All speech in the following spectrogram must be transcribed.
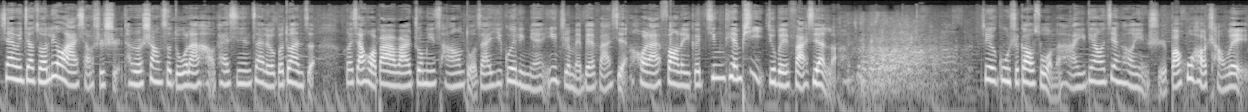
下一位叫做六啊小屎屎，他说上次读完好开心，再留个段子。和小伙伴玩捉迷藏，躲在衣柜里面，一直没被发现。后来放了一个惊天屁，就被发现了。这个故事告诉我们哈，一定要健康饮食，保护好肠胃。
